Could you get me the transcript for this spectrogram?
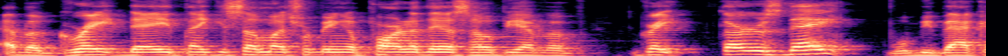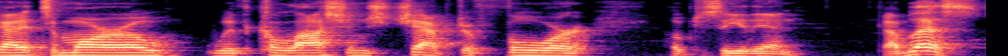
Have a great day. Thank you so much for being a part of this. I hope you have a great Thursday. We'll be back at it tomorrow with Colossians chapter 4. Hope to see you then. God bless.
